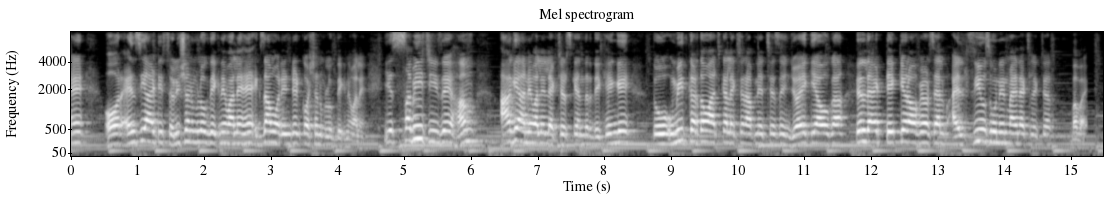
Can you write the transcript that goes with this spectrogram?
हैं और एन सोल्यूशन हम लोग देखने वाले हैं एग्ज़ाम ओरिएंटेड क्वेश्चन हम लोग देखने वाले हैं। ये सभी चीज़ें हम आगे आने वाले लेक्चर्स के अंदर देखेंगे। तो उम्मीद करता हूँ आज का लेक्चर आपने अच्छे से इंजॉय किया होगा। Till that take care of your self I see you soon in my next lecture bye bye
